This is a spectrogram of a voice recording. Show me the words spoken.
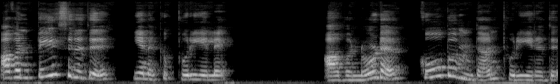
அவன் பேசுறது எனக்கு புரியலே. அவனோட கோபம்தான் புரிகிறது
